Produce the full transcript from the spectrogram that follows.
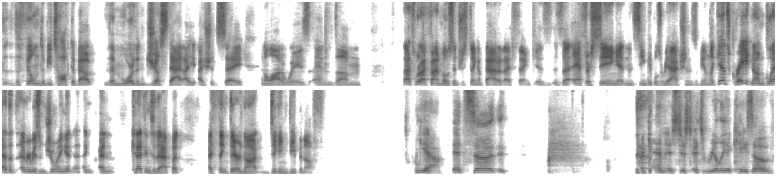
the, the film to be talked about them more than just that. I, I should say in a lot of ways, and um, that's what I find most interesting about it. I think is is that after seeing it and seeing people's reactions, being like, "Yeah, it's great," and I'm glad that everybody's enjoying it and, and connecting to that. But I think they're not digging deep enough. Yeah, it's uh, it, again, it's just it's really a case of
